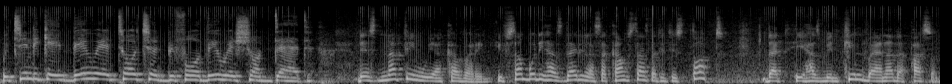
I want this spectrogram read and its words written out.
which indicate they were tortured before they were shot dead. There's nothing we are covering. If somebody has died in a circumstance that it is thought that he has been killed by another person,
